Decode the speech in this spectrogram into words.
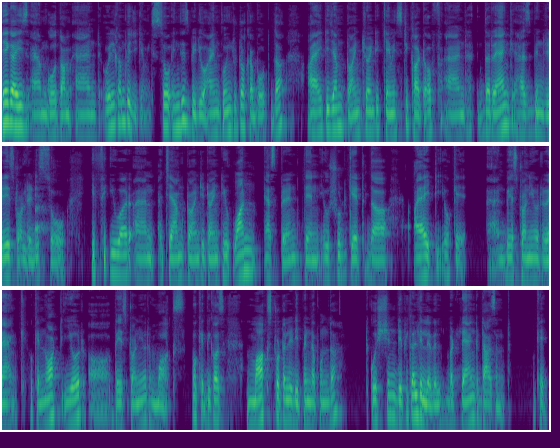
Hey guys, I am Goutam and welcome to Easy Chemics. So in this video, I am going to talk about the IIT JAM 2020 chemistry cutoff and the rank has been released already. So if you are an JAM 2021 aspirant, then you should get the IIT, okay, and based on your rank, okay, not your uh, based on your marks, okay, because marks totally depend upon the question difficulty level, but rank doesn't, okay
